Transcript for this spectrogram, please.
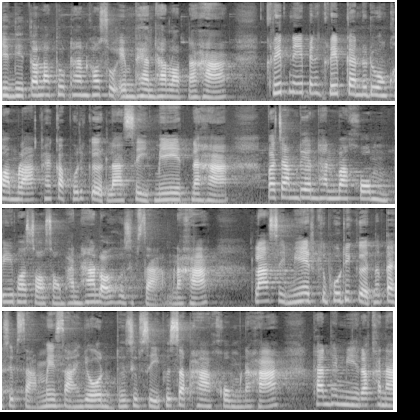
ยินดีต้อนรับทุกท่านเข้าสู่ M แทนทาร์ลอตนะคะ คลิปนี้เป็นคลิปการดูดวงความรักให้กับผู้ที่เกิดราศีเมษนะคะ ประจำเดือนธันวาคม ปีพศ 2563 นะคะ ราศีเมษคือผู้ที่เกิดตั้งแต่ 13 เมษายน ถึง 14 พฤษภาคมนะคะ ท่านที่มีลัคนา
